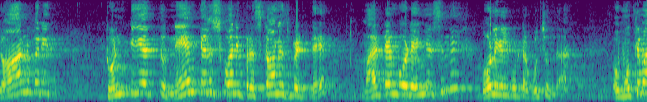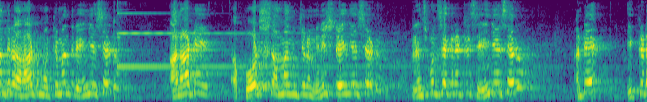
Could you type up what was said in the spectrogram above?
జనవరి ట్వంటీ ఎయిత్ నేను తెలుసుకొని ప్రెస్ కాన్ఫరెన్స్ పెడితే మారిటైమ్ బోర్డు ఏం చేసింది? గోళగిలుకుంటా కూర్చుందా? ఓ ముఖ్యమంత్రి ఆనాటి ముఖ్యమంత్రి ఏం చేశాడు? ఆనాటి ఆ పోర్ట్స్ సంబంధించిన మినిస్టర్ ఏం చేశాడు? ప్రిన్సిపల్ సెక్రటరీస్ ఏం చేశారు? అంటే ఇక్కడ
